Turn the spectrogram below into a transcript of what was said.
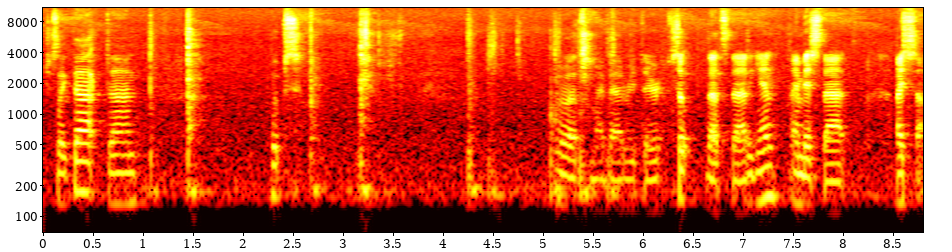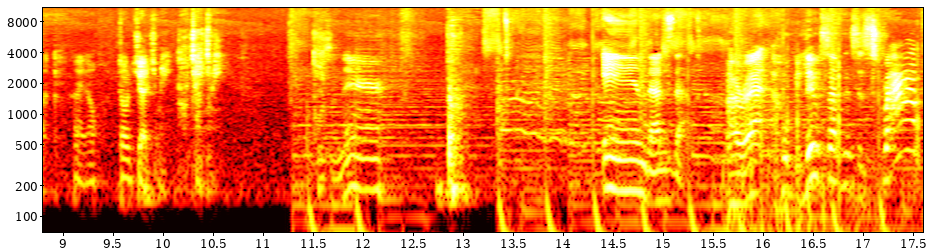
Just like that. Done. Whoops. Oh, that's my bad right there. So, that's that again. I missed that. I suck. I know. Don't judge me. Don't judge me. Goes in there. And that is that. Alright, I hope you learned something. Subscribe.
